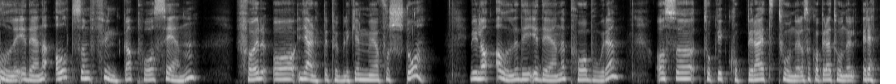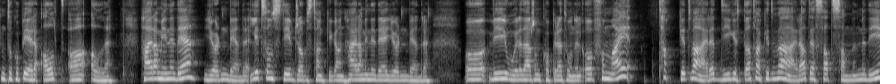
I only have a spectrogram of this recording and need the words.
alle ideene, alt som funka på scenen, for å hjelpe publikum med å forstå. Vi la alle de ideene på bordet, og så tok vi copyright 2.0, altså copyright 2.0, retten til å kopiere alt av alle. Her er min idé, gjør den bedre. Litt sånn Steve Jobs tankegang. Her er min idé, gjør den bedre. Og vi gjorde det her som copyright 2.0. Og for meg, takket være de gutta, takket være at jeg satt sammen med de,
